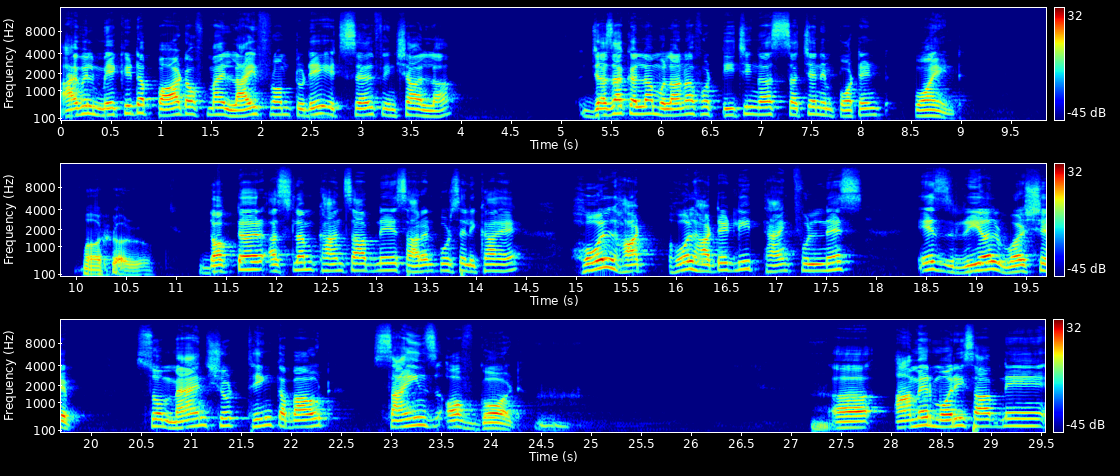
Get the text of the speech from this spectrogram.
I will make it a part of my life from itself ان شاء اللہ جزاک اللہ Maulana for teaching doctor Aslam Khan sahab نے سہارنپور سے لکھا ہے whole heart wholeheartedly thankfulness is real worship so man should think about science of God Aamir Mori sahab نے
